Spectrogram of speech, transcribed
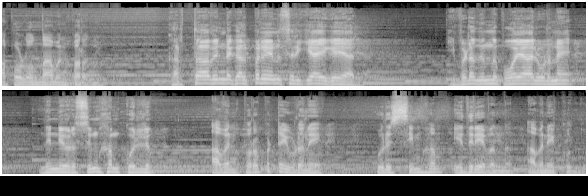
അപ്പോൾ ഒന്നാമൻ പറഞ്ഞു കർത്താവിന്റെ കൽപ്പന അനുസരിക്കായികയാൽ ഇവിടെ നിന്ന് പോയാലുടനെ നിന്നെ ഒരു സിംഹം കൊല്ലും. അവൻ പുറപ്പെട്ടയുടനെ ഒരു സിംഹം എതിരെ വന്ന് അവനെ കൊന്നു.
